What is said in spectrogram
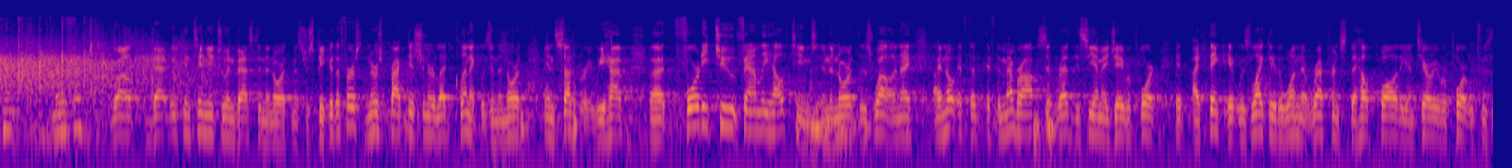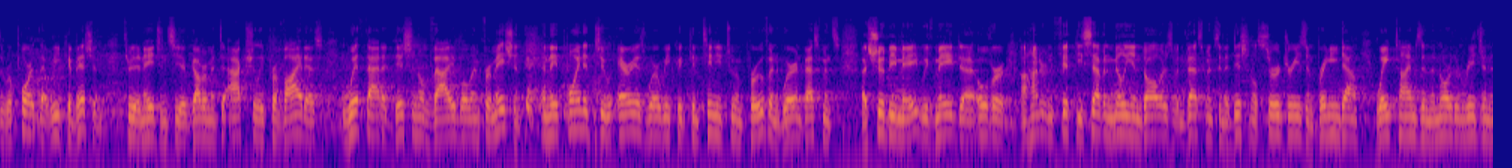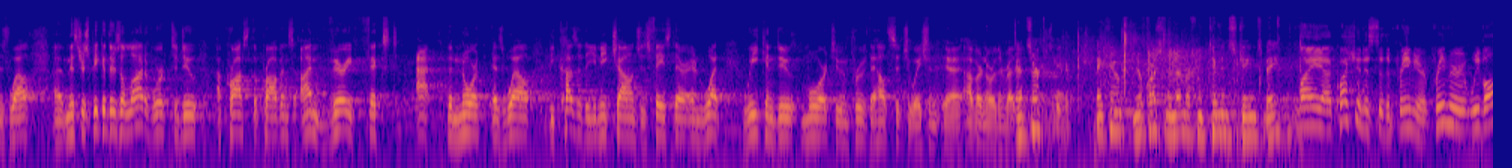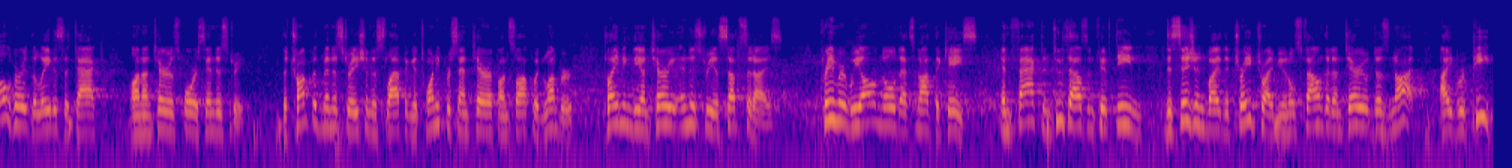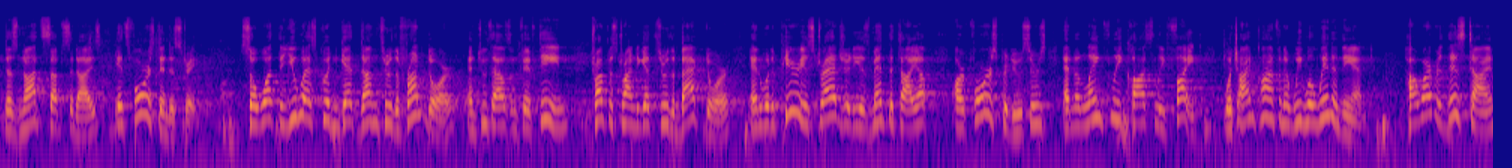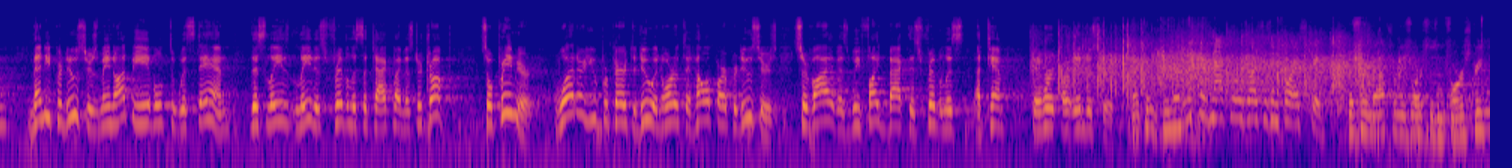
you. Minister. Well, that we continue to invest in the North, Mr. Speaker. The first nurse practitioner-led clinic was in the North in Sudbury. We have uh, 42 family health teams in the North as well. And I, I know if the, if the member opposite read the CMAJ report, it, I think it was likely the one that referenced the Health Quality Ontario report, which was the report that we commissioned through an agency of government to actually provide us with that additional valuable information. And they pointed to areas where we could continue to improve and where investments should be made. We've made uh, over $157 million of investments in additional surgeries and bringing down wait times in the northern region as well. Uh, Mr. Speaker, there's a lot of work to do across the province. I'm very fixed at the north as well because of the unique challenges faced there and what we can do more to improve the health situation uh, of our northern residents. Answer. Speaker. Thank you. No question, the member from Timmins, James Bay. My uh, question is to the Premier. Premier, we've all heard the latest attack on Ontario's forest industry. The Trump administration is slapping a 20 percent tariff on softwood lumber, claiming the Ontario industry is subsidized. Premier, we all know that's not the case. In fact, in 2015, decision by the trade tribunals found that Ontario does not, I repeat, does not subsidize its forest industry. So what the U.S. couldn't get done through the front door in 2015, Trump is trying to get through the back door, and it would appear his strategy is meant to tie up our forest producers in a lengthy, costly fight, which I'm confident we will win in the end. However, this time, many producers may not be able to withstand this latest frivolous attack by Mr. Trump. So, Premier, what are you prepared to do in order to help our producers survive as we fight back this frivolous attempt to hurt our industry? Thank you, Minister of Natural Resources and Forestry. Minister of Natural Resources and Forestry.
